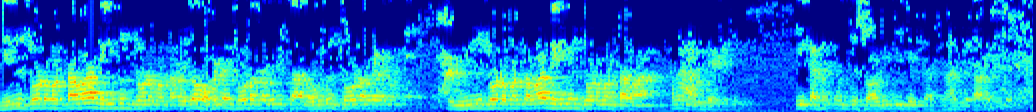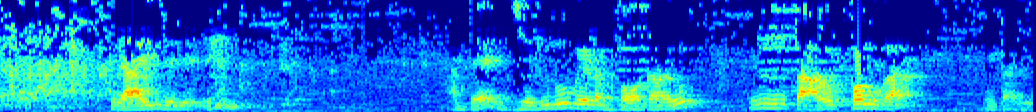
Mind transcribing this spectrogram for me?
నిన్ను చూడమంటావా? రింగుని చూడమంటావా? ఏదో ఒకటే చూడగలుగుతా రెండు చూడలేను. నిన్ను చూడమంటావా? రింగుని చూడమంటావా? అని ఆవిడ ఈ కథ కొంచెం స్వామీజీ చెప్పారు నాకు కాదు. ఇది ఆయింది అంటే జరులు వీళ్ళ భోగాలు ఇంత అల్పముగా ఉంటాయి.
